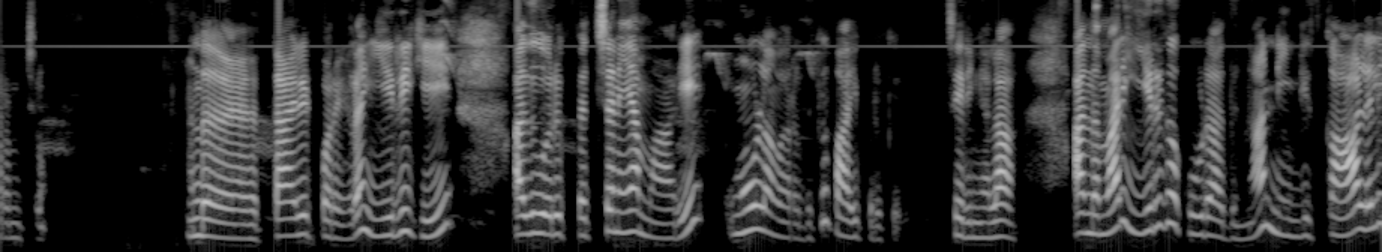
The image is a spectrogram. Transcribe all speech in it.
ஆரம்பிச்சிடும் அந்த டாய்லெட் போகிற இடம் இறுகி அது ஒரு பிரச்சனையாக மாறி மூலம் வர்றதுக்கு வாய்ப்பு இருக்குது சரிங்களா? அந்த மாதிரி இருக்கக்கூடாதுன்னா நீங்கள் காலையில்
